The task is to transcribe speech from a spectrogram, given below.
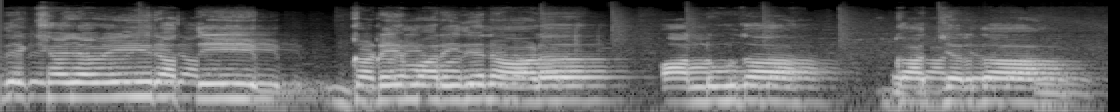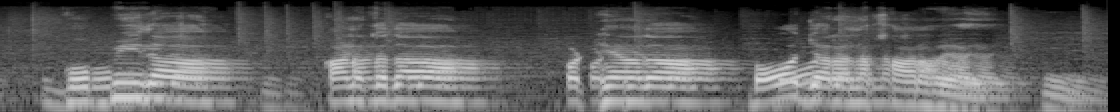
ਦੇਖਿਆ ਜਾਵੇ ਜੀ ਰਾਤੀ ਗੜੇਮਾਰੀ ਦੇ ਨਾਲ ਆਲੂ ਦਾ ਗਾਜਰ ਦਾ ਗੋਭੀ ਦਾ ਕਣਕ ਦਾ ਪੱਠਿਆਂ ਦਾ ਬਹੁਤ ਜ਼ਿਆਦਾ ਨੁਕਸਾਨ ਹੋਇਆ ਜੀ।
